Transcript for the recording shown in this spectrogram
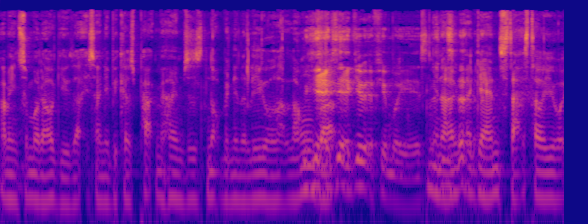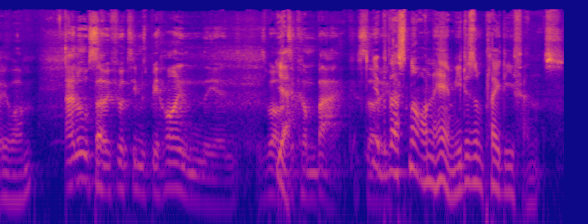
I mean, some would argue that it's only because Pat Mahomes has not been in the league all that long. Yeah, but, yeah, give it a few more years. you know, again, stats tell you what you want. and also, but- if your team's behind in the end as well Yeah. to come back. So Yeah, but that's not on him. He doesn't play defense.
